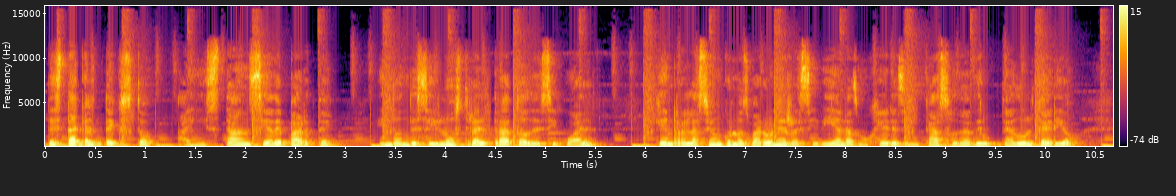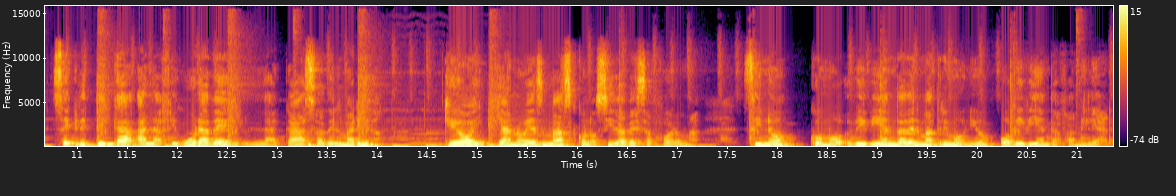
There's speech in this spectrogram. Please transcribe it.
Destaca el texto, a instancia de parte, en donde se ilustra el trato desigual que en relación con los varones recibían las mujeres en caso de, adulterio, se critica a la figura de la casa del marido, que hoy ya no es más conocida de esa forma, sino como vivienda del matrimonio o vivienda familiar.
